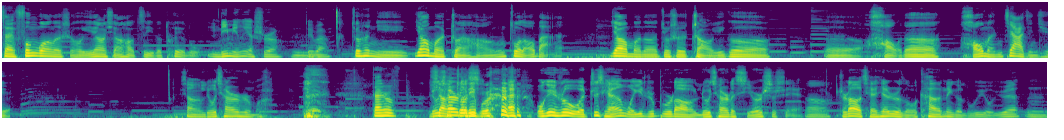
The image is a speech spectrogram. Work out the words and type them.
在风光的时候一定要想好自己的退路，黎明也是，嗯，对？吧？就是你要么转行做老板，要么呢就是找一个呃好的豪门嫁进去，像刘谦儿是吗？但是 刘谦像儿的媳妇儿，哎，我跟你说，我之前我一直不知道刘谦儿的媳妇儿是谁，嗯直到前些日子我看了那个《鲁豫有约》嗯，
